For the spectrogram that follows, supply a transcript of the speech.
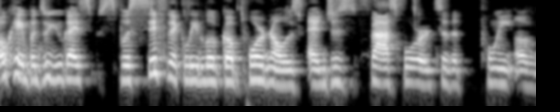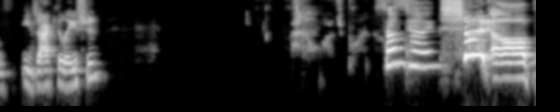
okay, but do you guys specifically look up pornos and just fast forward to the point of ejaculation? Watch porn. Sometimes. Shut up!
